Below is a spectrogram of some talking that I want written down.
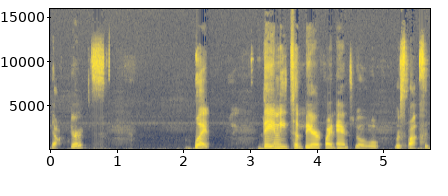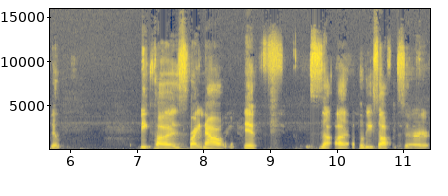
doctors. But they need to bear financial responsibility because right now, if a, a police officer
